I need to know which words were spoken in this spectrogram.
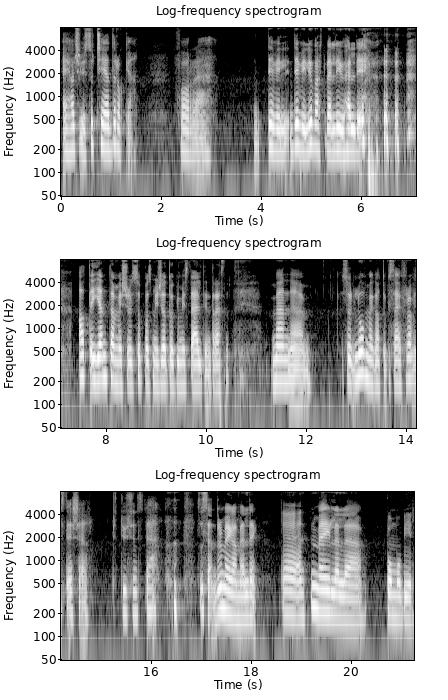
jeg har ikke lyst til å kjede dere. For eh, det ville jo vært veldig uheldig. at jeg gjentar meg sjøl såpass mye at dere mister helt interessen. Men eh, så lov meg at dere sier fra hvis det skjer. Hvis du syns det, så sender du meg en melding. Det er enten mail eller på mobil.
